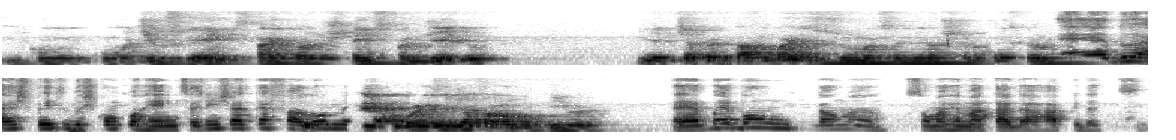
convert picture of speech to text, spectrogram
e com, com, antigos clientes, tá? Então a gente tem expandido. E ele tinha perguntado mais uma, vocês acho que eu não tenho perguntas. É, do, a respeito dos concorrentes, a gente já até falou. Mas... É, concorrentes a gente já falou um pouquinho, né? É, é bom dar uma, só uma arrematada rápida. Assim.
